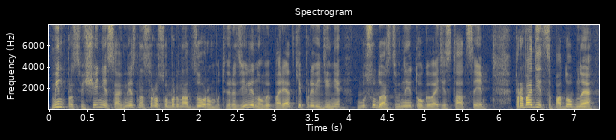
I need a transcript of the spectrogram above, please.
Минпросвещение совместно с Рособорнадзором утвердили новые порядки проведения государственной итоговой аттестации. Проводиться подобное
